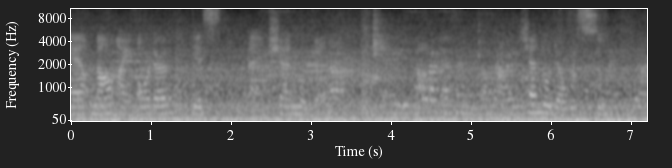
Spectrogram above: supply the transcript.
And now I order this uh, shan noodle. Shan noodle with soup.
